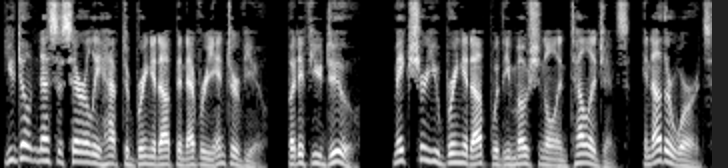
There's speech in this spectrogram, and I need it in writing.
you don't necessarily have to bring it up in every interview, but if you do, make sure you bring it up with emotional intelligence. In other words,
